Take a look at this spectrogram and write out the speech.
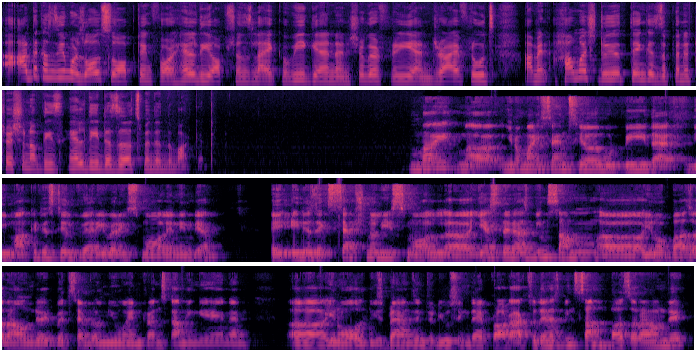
are the consumers also opting for healthy options like vegan and sugar-free and dry fruits? I mean, how much do you think is the penetration of these healthy desserts within the market? My, uh, you know, my sense here would be that the market is still very, very small in India it is exceptionally small. Uh, yes, there has been some, uh, you know, buzz around it with several new entrants coming in and, uh, you know, all these brands introducing their products. So there has been some buzz around it.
